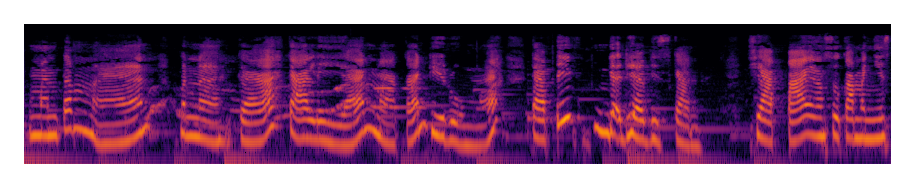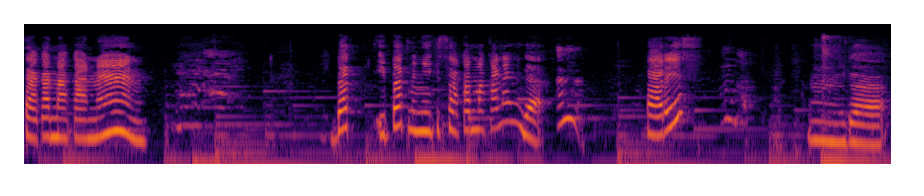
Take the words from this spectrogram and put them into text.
Teman-teman, pernahkah kalian makan di rumah tapi nggak dihabiskan? Siapa yang suka menyisakan makanan? Ibat, Ibat menyisakan makanan nggak? Faris? Enggak.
